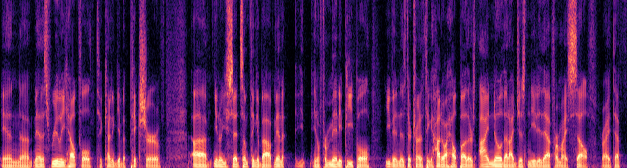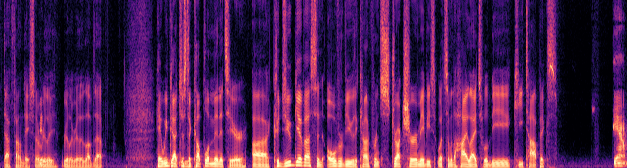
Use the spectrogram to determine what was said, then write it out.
And uh, man, it's really helpful to kind of give a picture of, uh, you know, you said something about, man, you know, for many people, even as they're trying to think, how do I help others? I know that I just needed that for myself, right? That that foundation. I really, really, really love that. Hey, we've got just a couple of minutes here. Uh, could you give us an overview of the conference structure, maybe what some of the highlights will be, key topics? Yeah,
